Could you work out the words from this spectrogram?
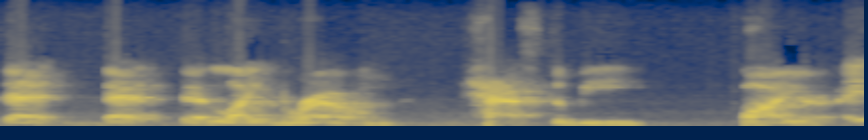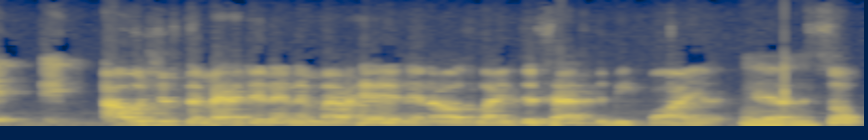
that that that light brown has to be fire. It, it, I was just imagining in my head, and I was like, this has to be fire. Mm. Yeah. So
